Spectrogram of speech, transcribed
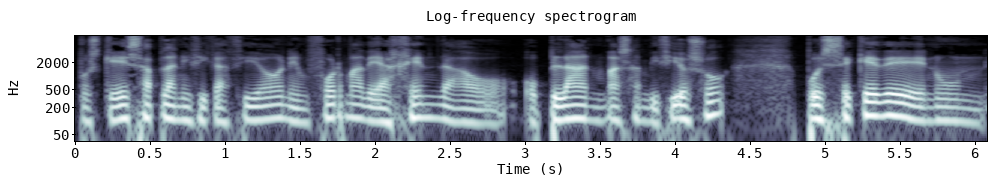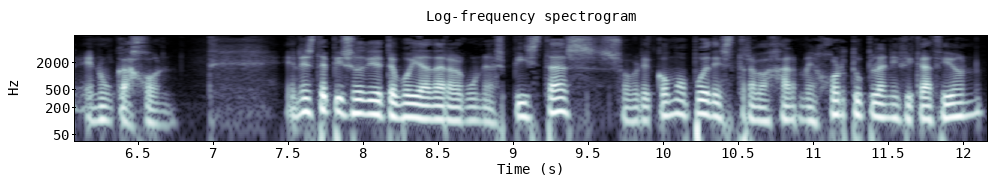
pues que esa planificación en forma de agenda o, plan más ambicioso pues se quede en un cajón. En este episodio te voy a dar algunas pistas sobre cómo puedes trabajar mejor tu planificación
